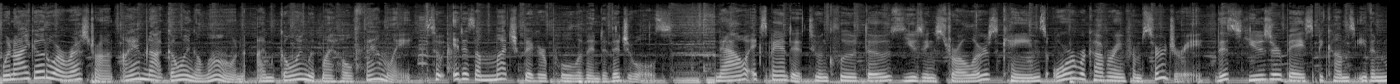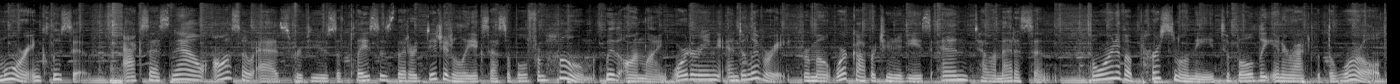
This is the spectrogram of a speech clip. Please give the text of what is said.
When I go to a restaurant, I am not going alone, I'm going with my whole family, so it is a much bigger pool of individuals. Now expanded to include those using strollers, canes, or recovering from surgery, this user base becomes even more inclusive. Access Now also adds reviews of places that are digitally accessible from home, with online ordering and delivery, remote work opportunities, and telemedicine. Born of a personal need to boldly interact with the world,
